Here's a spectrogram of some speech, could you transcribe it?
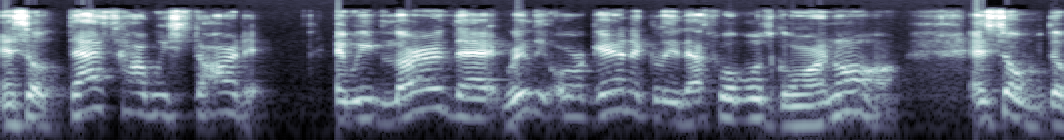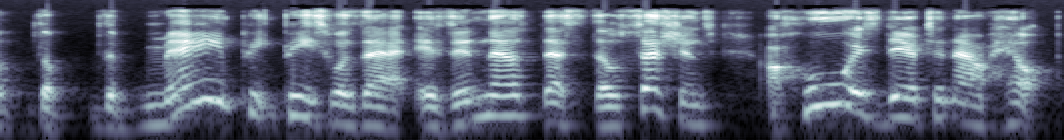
And so that's how we started. And we learned that really organically, that's what was going on. And so the the, the main piece was that is in those, that's, those sessions are who is there to now help.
